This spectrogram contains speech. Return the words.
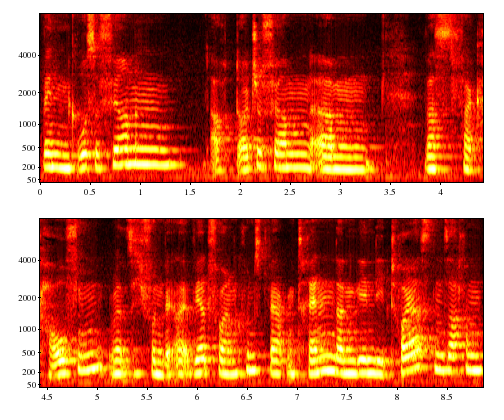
wenn große Firmen, auch deutsche Firmen, ähm, was verkaufen, sich von wertvollen Kunstwerken trennen, dann gehen die teuersten Sachen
